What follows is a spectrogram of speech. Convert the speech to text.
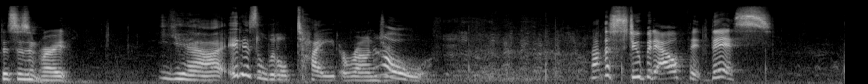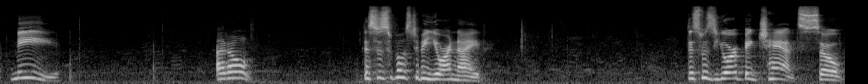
This isn't right. Yeah, it is a little tight around you. No. Not the stupid outfit. This. Me. I don't. This was supposed to be your night. This was your big chance, so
